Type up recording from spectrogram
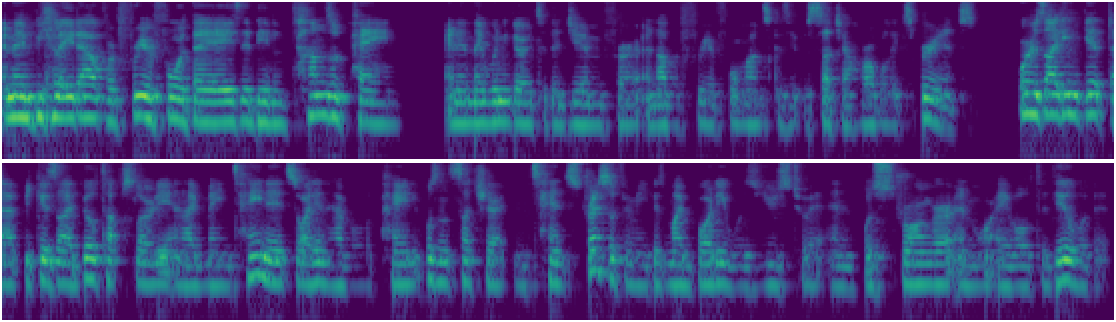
And they'd be laid out for three or four days. They'd be in tons of pain and then they wouldn't go to the gym for another three or four months because it was such a horrible experience. Whereas I didn't get that because I built up slowly and I maintained it, so I didn't have all the pain. It wasn't such an intense stressor for me because my body was used to it and was stronger and more able to deal with it.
